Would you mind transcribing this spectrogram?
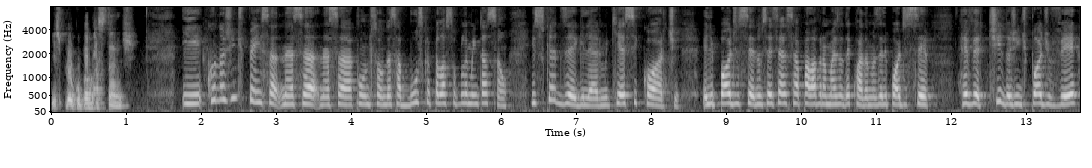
isso preocupa bastante. E quando a gente pensa nessa, nessa condição dessa busca pela suplementação, isso quer dizer, Guilherme, que esse corte, ele pode ser, não sei se essa é a palavra mais adequada, mas ele pode ser revertido, a gente pode ver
